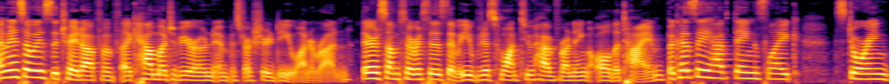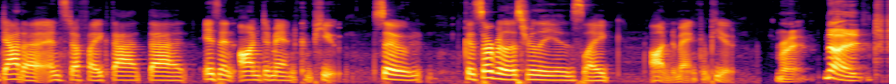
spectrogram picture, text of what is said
I mean, it's always the trade-off of like how much of your own infrastructure do you want to run. There are some services that we just want to have running all the time because they have things like storing data and stuff like that that isn't on-demand compute. So, because serverless really is like on-demand compute. Right. No, it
